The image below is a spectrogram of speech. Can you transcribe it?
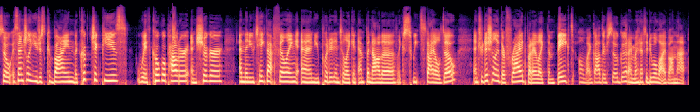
So essentially, you just combine the cooked chickpeas with cocoa powder and sugar, and then you take that filling and you put it into like an empanada, like sweet style dough. And traditionally, they're fried, but I like them baked. Oh my God, they're so good. I might have to do a live on that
